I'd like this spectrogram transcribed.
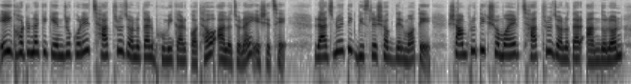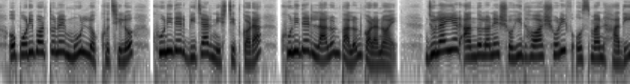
এই ঘটনাকে কেন্দ্র করে ছাত্র জনতার ভূমিকার কথাও আলোচনায় এসেছে। রাজনৈতিক বিশ্লেষকদের মতে, সাম্প্রতিক সময়ের ছাত্র জনতার আন্দোলন ও পরিবর্তনের মূল লক্ষ্য ছিল খুনিদের বিচার নিশ্চিত করা, খুনিদের লালন পালন করা নয়। জুলাইয়ের আন্দোলনে শহীদ হওয়া শরীফ ওসমান হাদি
